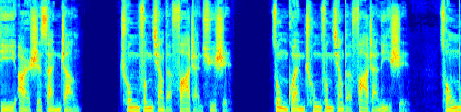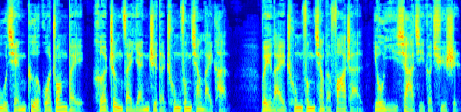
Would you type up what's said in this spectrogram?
第二十三章，冲锋枪的发展趋势。纵观冲锋枪的发展历史，从目前各国装备和正在研制的冲锋枪来看，未来冲锋枪的发展有以下几个趋势：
